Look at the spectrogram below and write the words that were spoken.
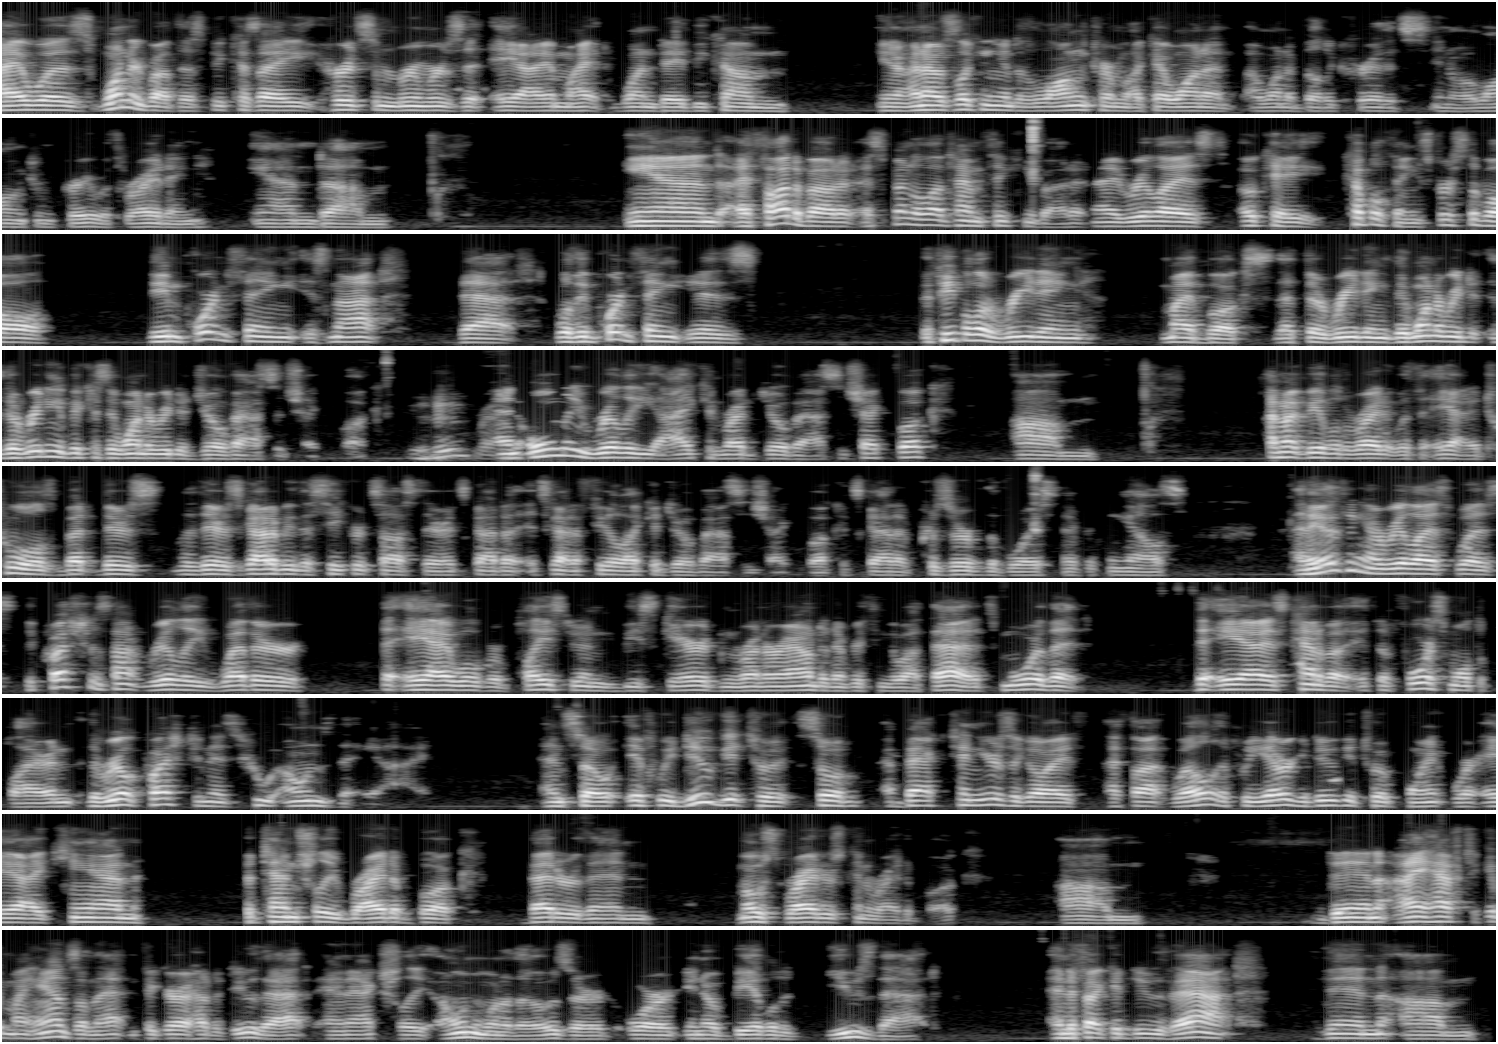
I was wondering about this because I heard some rumors that AI might one day become, you know, and I was looking into the long term. Like I want to, I want to build a career that's you know a long term career with writing, and um, and I thought about it. I spent a lot of time thinking about it, and I realized, okay, a couple things. First of all, the important thing is not that. Well, the important thing is the people are reading my books that they're reading. They want to read. They're reading it because they want to read a Joe Vasicek book, Mhm. Right. and only really I can write a Joe Vasicek book. Um, I might be able to write it with AI tools, but there's there's got to be the secret sauce there. It's got to it's got to feel like a Joe Vasicek book. It's got to preserve the voice and everything else. And the other thing I realized was the question is not really whether the AI will replace you and be scared and run around and everything about that. It's more that the AI is kind of a it's a force multiplier, and the real question is who owns the AI. And so if we do get to it, so back 10 years ago, I, I thought, well, if we ever do get to a point where AI can potentially write a book better than most writers can write a book, um, then I have to get my hands on that and figure out how to do that and actually own one of those or, or, you know, be able to use that. And if I could do that, then, um,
